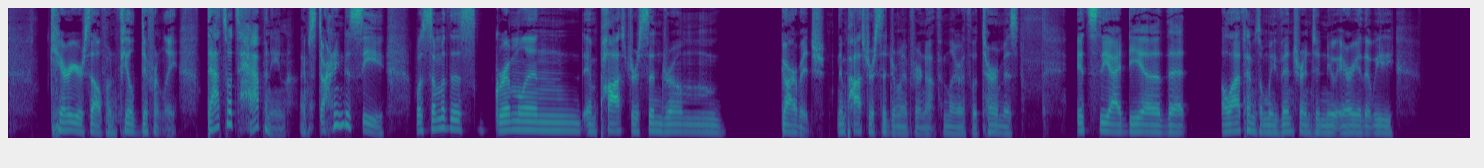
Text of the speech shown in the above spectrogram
carry yourself and feel differently. That's what's happening. I'm starting to see what some of this gremlin imposter syndrome garbage. Imposter syndrome, if you're not familiar with the term, is it's the idea that a lot of times when we venture into a new area that we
